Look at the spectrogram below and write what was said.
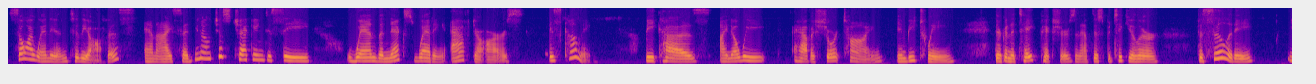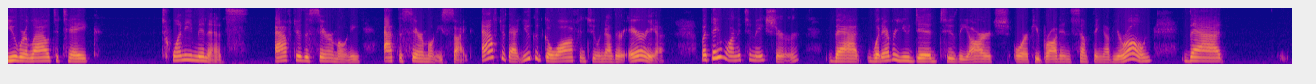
So I went into the office and I said, you know, just checking to see when the next wedding after ours is coming because I know we have a short time in between. They're going to take pictures, and at this particular facility, you were allowed to take 20 minutes after the ceremony at the ceremony site. After that, you could go off into another area, but they wanted to make sure that whatever you did to the arch, or if you brought in something of your own, that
